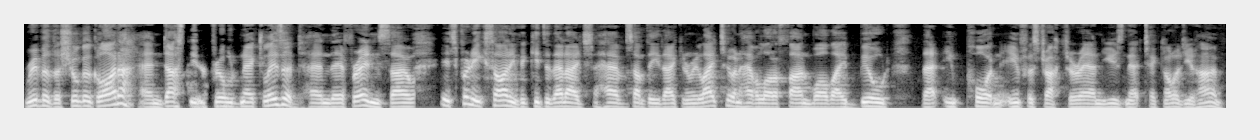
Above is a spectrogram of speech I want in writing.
River the sugar glider and Dusty the frilled neck lizard and their friends. So it's pretty exciting for kids at that age to have something they can relate to and have a lot of fun while they build that important infrastructure around using that technology at home.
